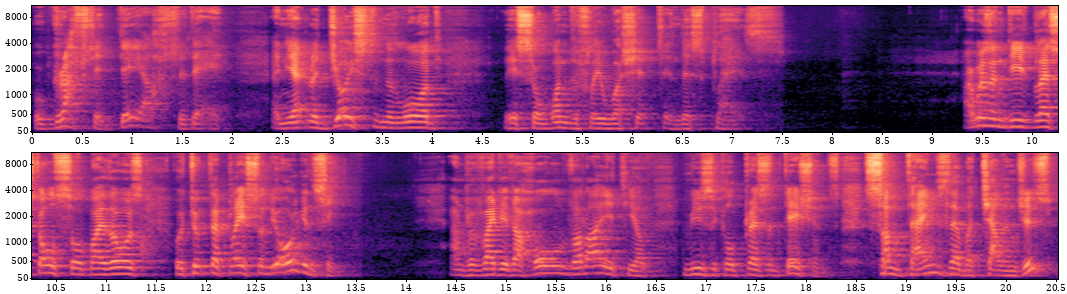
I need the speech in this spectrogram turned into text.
who grafted day after day and yet rejoiced in the Lord they so wonderfully worshipped in this place. I was indeed blessed also by those who took their place on the organ seat and provided a whole variety of musical presentations. Sometimes there were challenges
